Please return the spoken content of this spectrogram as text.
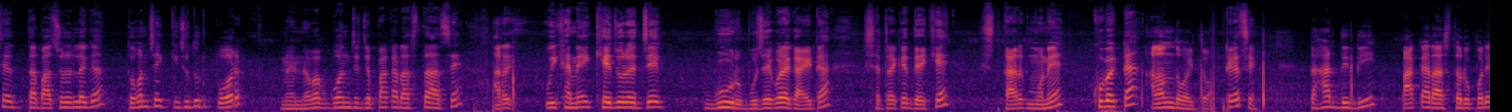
সে তার বাছুরের লেগা। তখন সে কিছু দূর পর মানে নবাবগঞ্জে যে পাকা রাস্তা আছে আর ওইখানে খেজুরের যে গুড় বুঝে করে গাড়িটা, সেটাকে দেখে তার মনে খুব একটা আনন্দ হইতো, ঠিক আছে? তাহার দিদি পাকা রাস্তার উপরে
